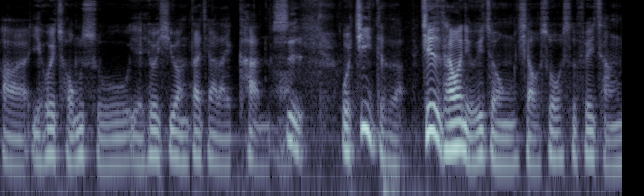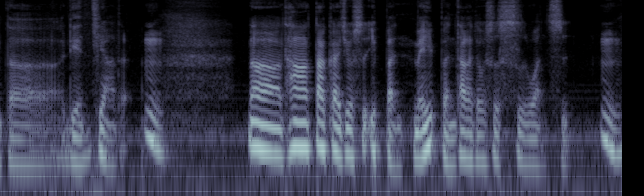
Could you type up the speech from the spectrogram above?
啊、也会重熟，也会希望大家来看、哦。是，我记得啊，其实台湾有一种小说是非常的廉价的，嗯。那它大概就是一本，每一本大概都是四万字。嗯。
